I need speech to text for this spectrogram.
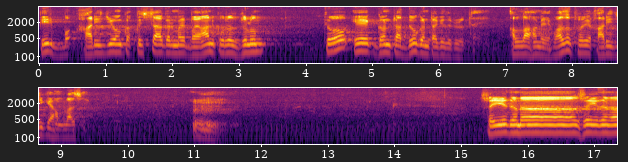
پھر خارجیوں کا قصہ اگر میں بیان کروں، ظلم۔ تو ایک گھنٹہ، دو گھنٹہ کی ضرورت ہے۔ اللہ ہمیں حفاظت کرے خارجی کے حملہ سے۔ سیدنا سیدنا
